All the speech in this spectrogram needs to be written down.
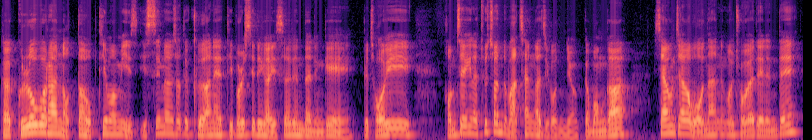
그러니까 글로벌한 어떤 optimum이 있, 있으면서도 그 안에 diversity가 있어야 된다는 게그 저희 검색이나 추천도 마찬가지거든요. 그러니까 뭔가 사용자가 원하는 걸 줘야 되는데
